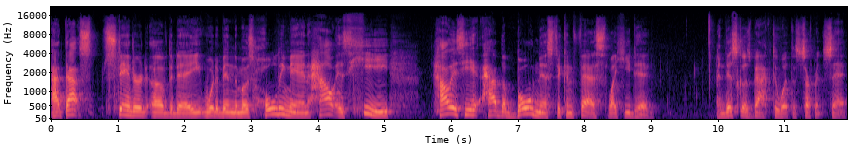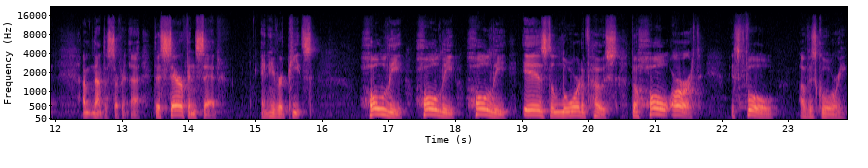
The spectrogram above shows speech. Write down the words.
at that standard of the day, would have been the most holy man? How is he, how is he have the boldness to confess like he did? And this goes back to what the serpent said. I'm um, not the serpent, uh, the seraphim said. And he repeats, Holy, holy, holy is the Lord of hosts. The whole earth is full of His glory.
